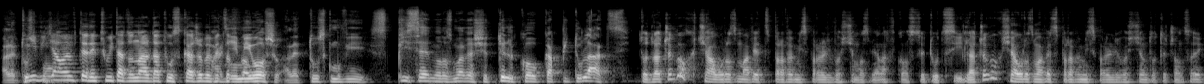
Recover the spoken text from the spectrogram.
Ale Tusk nie mówi- widziałem wtedy tweeta Donalda Tuska, żeby wycofał. Miłoszu, ale Tusk mówi, z PiSem rozmawia się tylko o kapitulacji. To dlaczego chciał rozmawiać z Prawem i Sprawiedliwością o zmianach w Konstytucji? Dlaczego chciał rozmawiać z Prawem i Sprawiedliwością dotyczącej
